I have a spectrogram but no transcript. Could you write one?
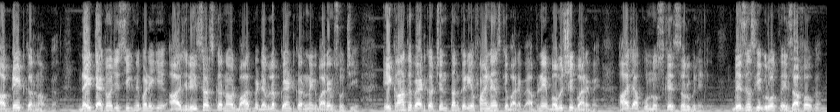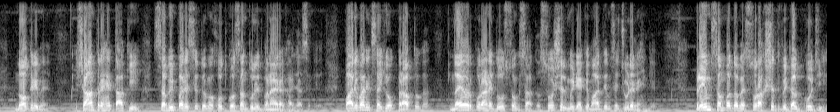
अपडेट करना होगा। नई टेक्नोलॉजी सीखनी पड़ेगी, आज रिसर्च करना और बाद में डेवलपमेंट करने के बारे में सोचिए। एकांत में बैठकर चिंतन करिए फाइनेंस के बारे में, अपने भविष्य के बारे में, आज आपको नुस्खे ज़रूर मिलेंगे। बिज़नेस की ग्रोथ में इजाफा होगा, नौकरी में शांत रहें ताकि सभी परिस्थितियों में खुद को संतुलित बनाए रखा जा सके। पारिवारिक सहयोग प्राप्त होगा। नए और पुराने दोस्तों के साथ सोशल मीडिया के माध्यम से जुड़े रहेंगे। प्रेम संबंधों में सुरक्षित विकल्प खोजिए।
